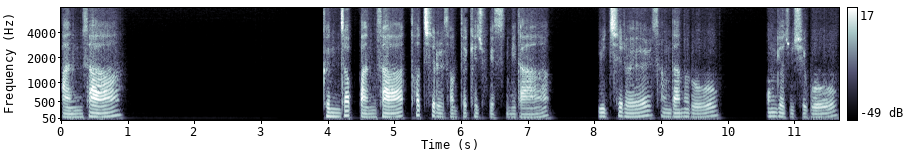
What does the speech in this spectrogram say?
반사 근접 반사 터치를 선택해 주겠습니다. 위치를 상단으로 옮겨주시고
